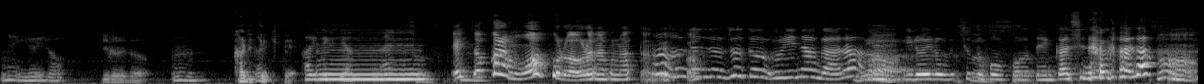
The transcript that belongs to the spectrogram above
ねいろいろ、ーいろいろ。うん、借りてきて、借りてきてやってたね。うん。そうえそっからもうワッフルは売らなくなったんですうん、か全然ずっと売りながら、うんいろいろちょっと方向転換しながら、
